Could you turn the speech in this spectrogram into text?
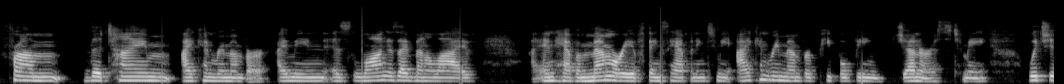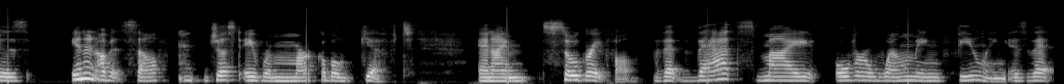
from the time I can remember. I mean, as long as I've been alive and have a memory of things happening to me, I can remember people being generous to me, which is in and of itself just a remarkable gift. And I'm so grateful that that's my overwhelming feeling is that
